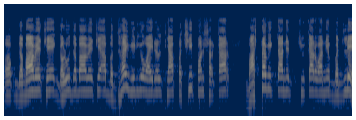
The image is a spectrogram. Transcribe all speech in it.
દબાવે છે ગળું દબાવે છે આ બધા વીડિયો વાયરલ થયા પછી પણ સરકાર વાસ્તવિકતાને સ્વીકારવાને બદલે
